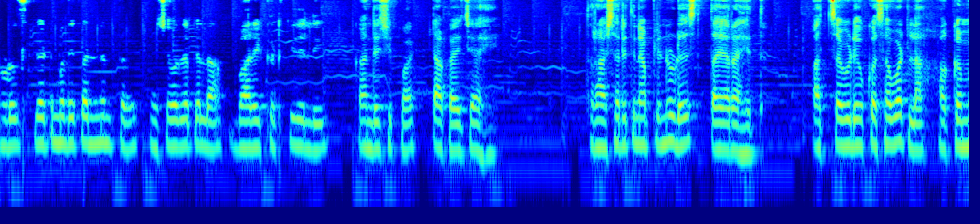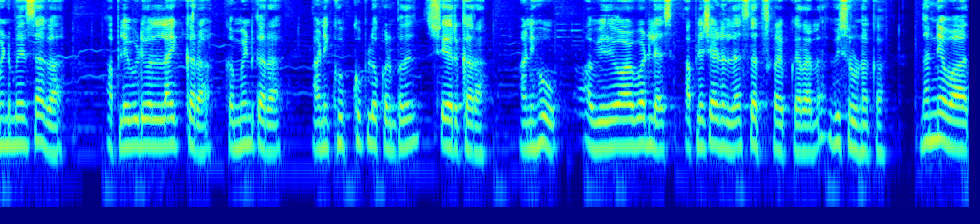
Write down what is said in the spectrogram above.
नूडल्स प्लेटमध्ये काढल्यानंतर त्याच्यावर आपल्याला बारीक कट केलेली कांद्याची पाट टाकायची आहे. तर अशा रीतीने आपले नूडल्स तयार आहेत. आजचा व्हिडिओ कसा वाटला हा कमेंटमध्ये सांगा. आपल्या व्हिडिओला लाईक करा कमेंट करा आणि खूप खूप लोकांपर्यंत शेअर करा. आणि हो व्हिडिओ आवडल्यास आपल्या चॅनलला सबस्क्राईब करायला विसरू नका. धन्यवाद.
